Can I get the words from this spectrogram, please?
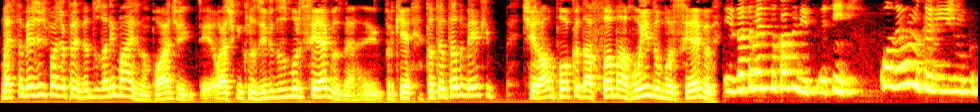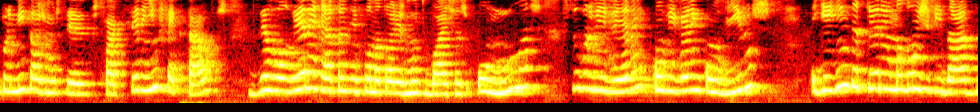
mas também a gente pode aprender dos animais, não pode? Eu acho que inclusive dos morcegos, né? Porque estou tentando meio que tirar um pouco da fama ruim do morcego. Exatamente por causa disso. Assim, qual é o mecanismo que permite aos morcegos, de facto, serem infectados, desenvolverem reações inflamatórias muito baixas ou nulas, sobreviverem, conviverem com vírus e ainda terem uma longevidade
